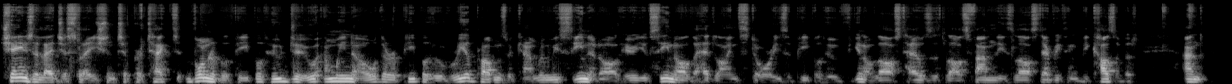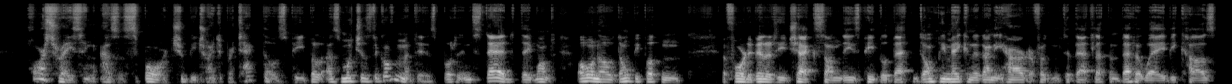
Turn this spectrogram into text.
change the legislation to protect vulnerable people who do. And we know there are people who have real problems with gambling. We've seen it all here. You've seen all the headline stories of people who've, you know, lost houses, lost families, lost everything because of it. And horse racing as a sport should be trying to protect those people as much as the government is. But instead, they want, oh no, don't be putting affordability checks on these people betting. Don't be making it any harder for them to bet. Let them bet away because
